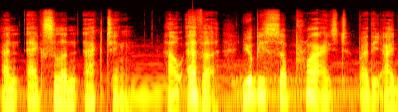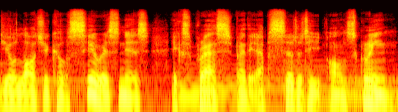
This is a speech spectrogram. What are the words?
and excellent acting. However, you'll be surprised by the ideological seriousness expressed by the absurdity on screen.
